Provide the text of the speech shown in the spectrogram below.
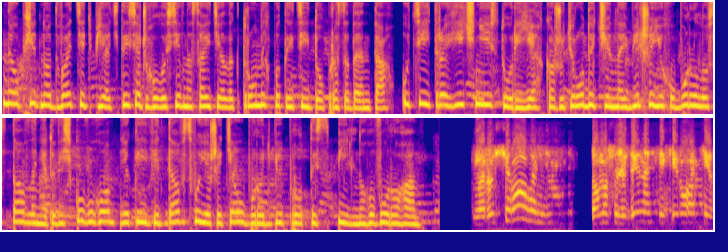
необхідно 25 тисяч голосів на сайті електронних петицій до президента. У цій трагічній історії, кажуть родичі, найбільше їх обурило ставлення до військового, який віддав своє життя у боротьбі проти спільного ворога. Ми розчаровані, тому що людина стільки років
